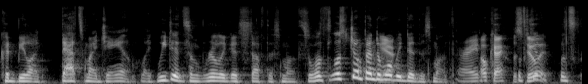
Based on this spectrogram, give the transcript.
could be like that's my jam like we did some really good stuff this month so let's let's jump into Yeah. what we did this month all right Okay, let's do get- it. Let's.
